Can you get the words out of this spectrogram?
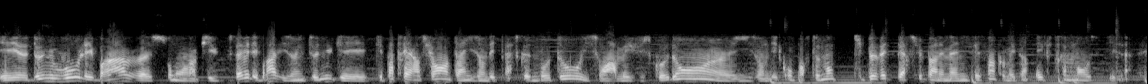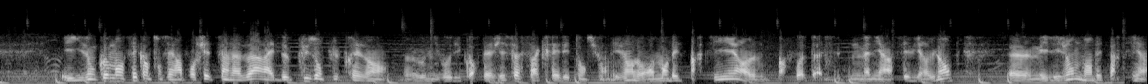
Et euh, de nouveau, les braves sont. Puis, vous savez, les braves, ils ont une tenue qui est, qui est pas très rassurante. Hein. Ils ont des casques de moto, ils sont armés jusqu'aux dents, euh, ils ont des comportements qui peuvent être perçus par les manifestants comme étant extrêmement hostiles. Et ils ont commencé, quand on s'est rapproché de Saint-Lazare, à être de plus en plus présents euh, au niveau du cortège. Et ça, ça a créé des tensions. Les gens leur ont demandé de partir, euh, parfois d'une manière assez virulente, euh, mais les gens demandaient de partir.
